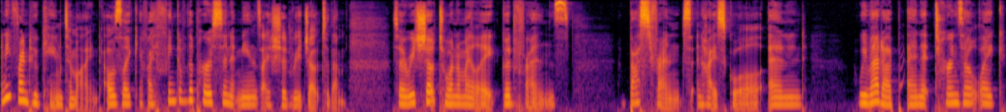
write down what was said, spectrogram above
any friend who came to mind. I was like, if I think of the person, it means I should reach out to them. So I reached out to one of my like good friends best friends in high school and we met up and it turns out like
